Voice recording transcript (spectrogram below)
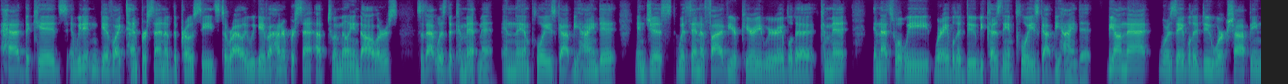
had the kids, and we didn't give like 10% of the proceeds to Riley. We gave 100% up to a million dollars. So that was the commitment. And the employees got behind it. And just within a five year period, we were able to commit. And that's what we were able to do because the employees got behind it. Beyond that, was able to do workshopping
